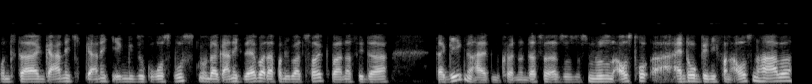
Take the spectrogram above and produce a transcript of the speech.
und da gar nicht, gar nicht irgendwie so groß wussten oder gar nicht selber davon überzeugt waren, dass sie da dagegenhalten können. Und das, also, das ist nur so ein Ausdruck, Eindruck, den ich von außen habe.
